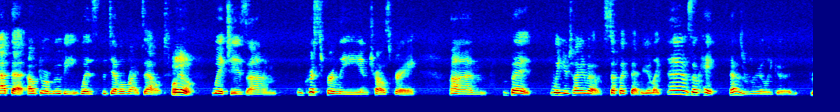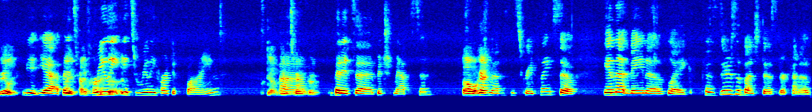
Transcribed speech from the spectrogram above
at that outdoor movie was The Devil Rides Out, Oh, yeah. which is um, Christopher Lee and Charles Gray. Um, but when you're talking about stuff like that, where you're like, eh, it was okay, that was really good. Really. Yeah, but I've- it's I've really it's really hard to find. It's got to be a Um. But it's uh, Richard Matheson. Oh, okay. Richard Matheson's screenplay. So, in that vein of like, because there's a bunch of those that are kind of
